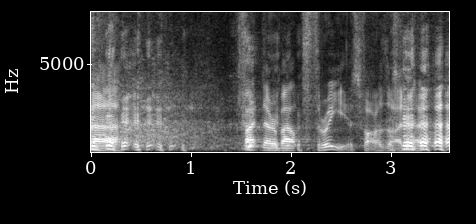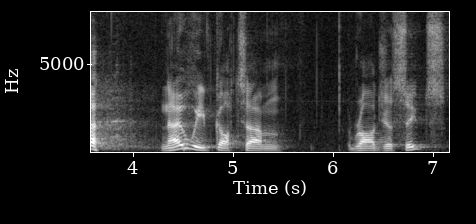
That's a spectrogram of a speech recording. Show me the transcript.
Uh, in fact, there are about three, as far as I know. no, we've got um, Raja Suits,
